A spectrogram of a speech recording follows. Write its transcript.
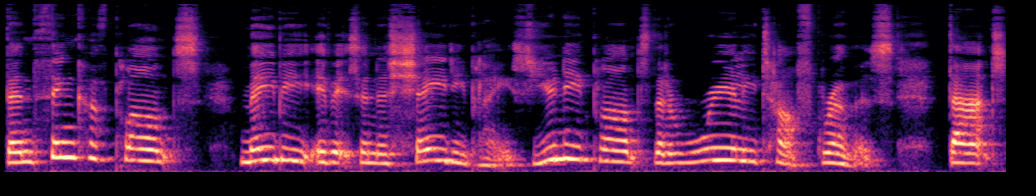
Then think of plants, maybe if it's in a shady place, you need plants that are really tough growers that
